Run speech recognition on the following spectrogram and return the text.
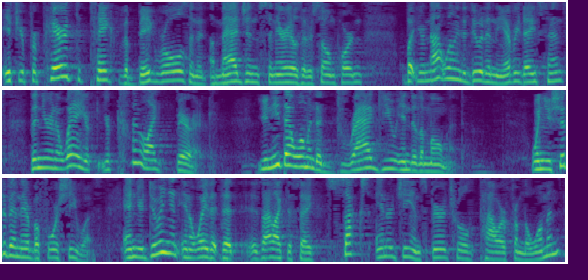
if you're prepared to take the big roles and imagine scenarios that are so important, but you're not willing to do it in the everyday sense, then you're in a way, you're, you're kind of like Barak. You need that woman to drag you into the moment when you should have been there before she was. And you're doing it in a way that, that, as I like to say, sucks energy and spiritual power from the woman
